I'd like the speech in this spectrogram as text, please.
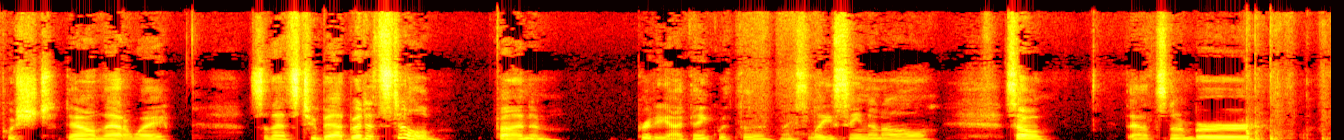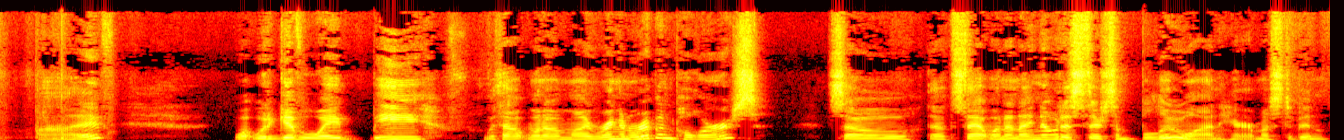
pushed down that away. So that's too bad, but it's still fun and pretty, I think, with the nice lacing and all. So that's number five. What would a giveaway be without one of my ring and ribbon pours? So that's that one. And I noticed there's some blue on here. It must have been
